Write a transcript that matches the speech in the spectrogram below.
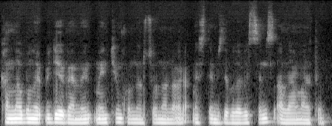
Kanala abone olup videoyu beğenmeyi unutmayın. Tüm konuların sorunlarını öğretme sitemizde bulabilirsiniz. Allah'a emanet olun.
